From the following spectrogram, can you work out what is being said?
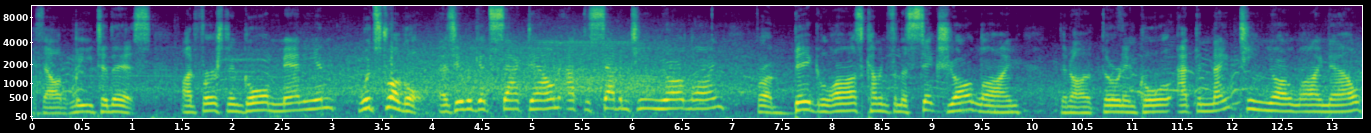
as that would lead to this. On first and goal, Mannion would struggle as he would get sacked down at the 17-yard line for a big loss coming from the 6-yard line. Then on third and goal at the 19-yard line now,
